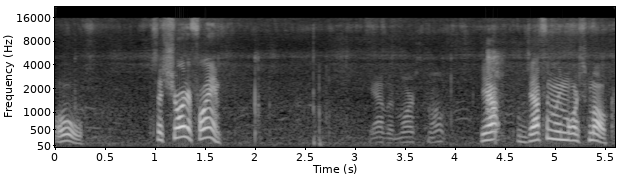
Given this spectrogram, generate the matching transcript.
Oh, it's a shorter flame. Yeah, but more smoke. Yeah, definitely more smoke.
